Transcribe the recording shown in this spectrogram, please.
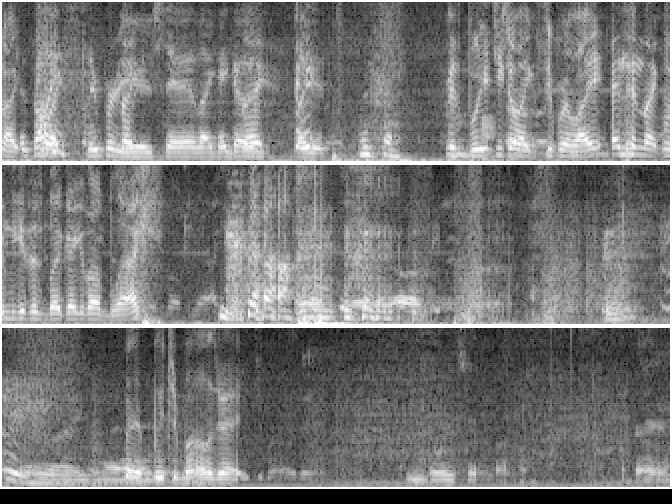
Like, it's probably like super like- huge shit. Like it goes like- like. his booty cheeks are like super light, and then like when you get to his butt crack, it's all black. Better bleach your balls, right? Bullshit. Okay.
